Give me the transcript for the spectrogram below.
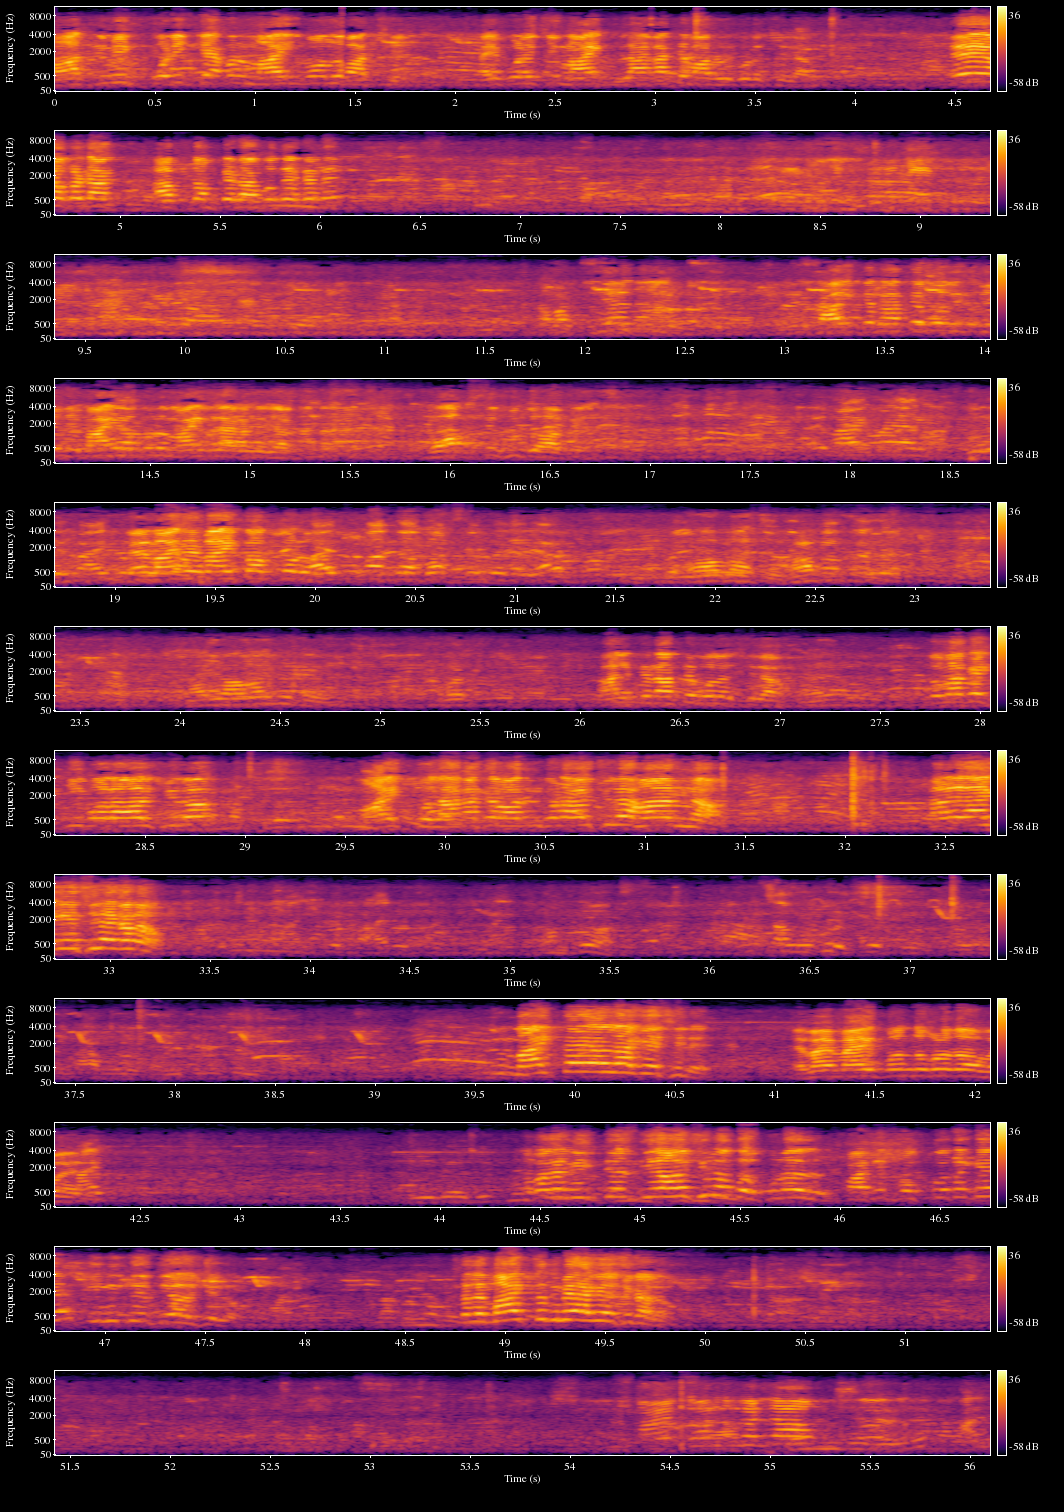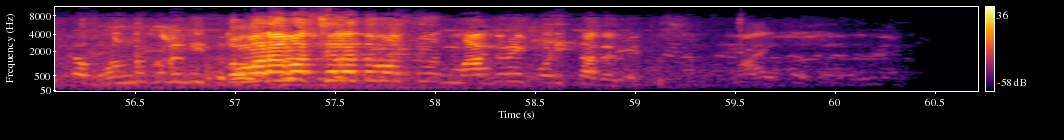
মাধ্যমিক পরীক্ষা এখন মাইক বন্ধ পাচ্ছে আমি বলেছি মাইক লাগাতে বারণ করেছিলাম। এই, ওকে ডাক আফতাবকে ডাকো ছিল। কালকে রাতে বলেছি যে মাইক লাগানো যাবে বক্সে শুধু হবে। বাইরের মাইক অফ করো। কালকে রাতে বলেছিলাম। তোমাকে কি বলা হয়েছিল? মাইক তো লাগাতে বারণ করা হয়েছিল হান না। তাহলে লাগিয়েছিলে কেন? তুমি মাইকটাই আর লাগিয়েছিলে। এ ভাই মাইক বন্ধ করে দাও ভাই। তোমাকে নির্দেশ দেওয়া হয়েছিল তো? কোন পার্টির পক্ষ থেকে কি নির্দেশ দেওয়া হয়েছিল? তাহলে মাইক তো তুমি লাগিয়েছো কেন? তোমার আমার ছেলে তোমার মাধ্যমিক পরীক্ষা দেবে।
